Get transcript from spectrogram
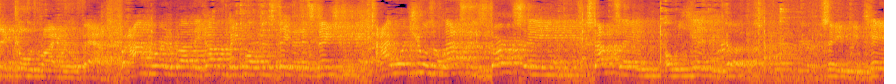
It goes by real fast. But I'm worried about the young people in this state and this nation. And I want you as Alaskans to start saying, stop saying, oh, we can't because. Say we can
